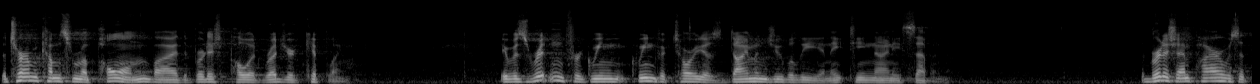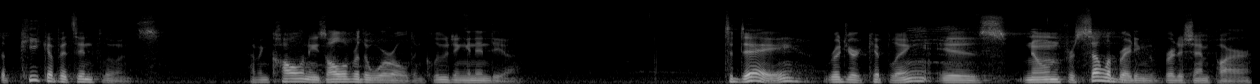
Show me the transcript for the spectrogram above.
The term comes from a poem by the British poet Rudyard Kipling. It was written for Queen, Queen Victoria's Diamond Jubilee in 1897. The British Empire was at the peak of its influence, having colonies all over the world, including in India. Today, Rudyard Kipling is known for celebrating the British Empire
